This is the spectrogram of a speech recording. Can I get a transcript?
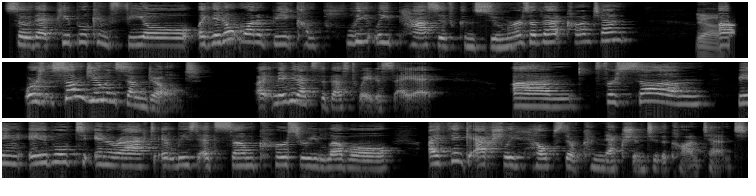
so that people can feel like they don't want to be completely passive consumers of that content. Yeah. Um, or some do and some don't. maybe that's the best way to say it. Um, for some, being able to interact at least at some cursory level, I think actually helps their connection to the content.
